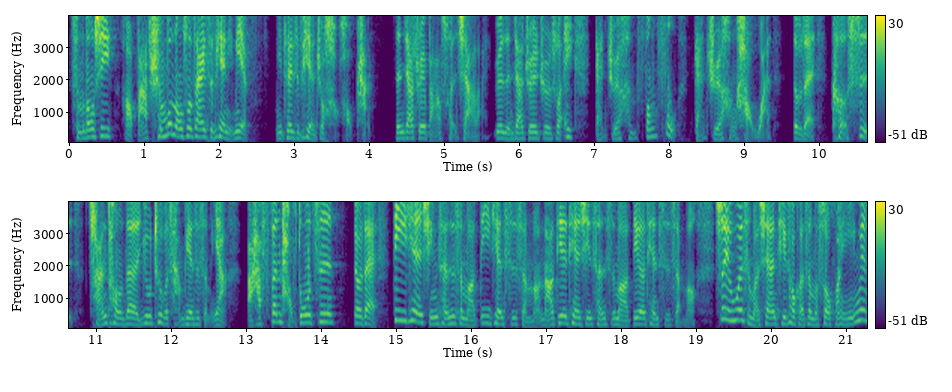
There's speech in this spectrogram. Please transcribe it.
什么东西？好，把它全部浓缩在一支片里面，你这支片就好好看，人家就会把它存下来，因为人家就会觉得说，哎，感觉很丰富，感觉很好玩，对不对？可是传统的 YouTube 长片是怎么样？把它分好多支。对不对？第一天的行程是什么？第一天吃什么？然后第二天行程是什么？第二天吃什么？所以为什么现在 TikTok 这么受欢迎？因为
